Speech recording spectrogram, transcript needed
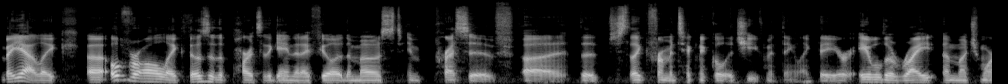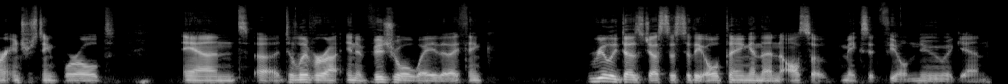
but yeah, like uh, overall, like those are the parts of the game that I feel are the most impressive. Uh, the just like from a technical achievement thing, like they are able to write a much more interesting world and uh, deliver in a visual way that I think really does justice to the old thing, and then also makes it feel new again.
